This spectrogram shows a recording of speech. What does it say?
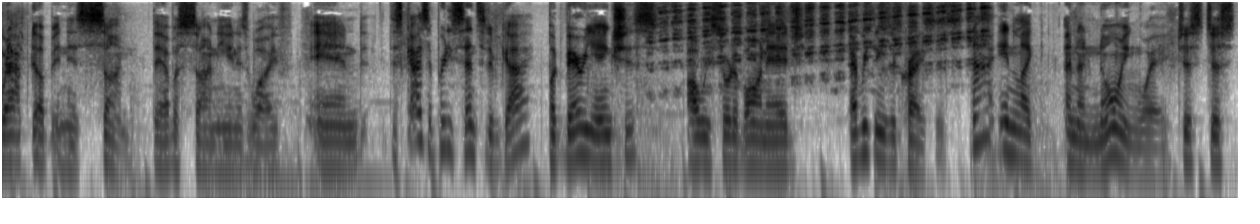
wrapped up in his son. They have a son, he and his wife. And this guy's a pretty sensitive guy, but very anxious, always sort of on edge. Everything's a crisis. Not in like an annoying way, just just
